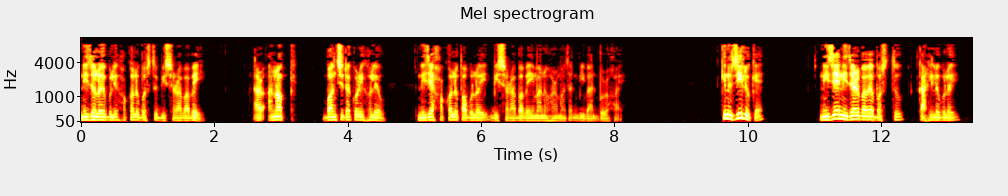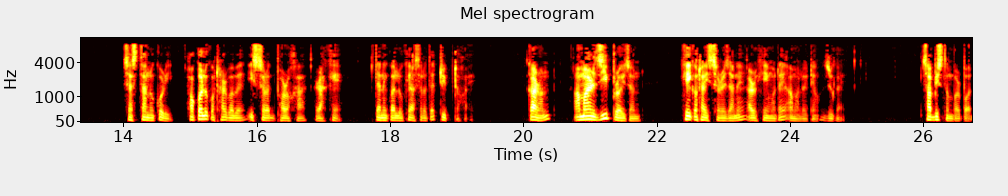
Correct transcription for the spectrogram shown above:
নিজলৈ বুলি সকলো বস্তু বিচৰাৰ বাবেই আৰু আনক বঞ্চিত কৰি হলেও নিজে সকলো পাবলৈ বিচৰাৰ বাবেই মানুহৰ মাজত বিবাদবোৰ হয়। কিন্তু যি লোকে নিজে নিজৰ বাবে বস্তু কাঢ়ি ল'বলৈ চেষ্টা নকৰি সকলো কথাৰ বাবে ঈশ্বৰত ভৰসা ৰাখে তেনেকুৱা লোকে আচলতে তৃপ্ত হয়। কাৰণ আমাৰ যি প্ৰয়োজন সেই কথা ঈশ্বৰে জানে আৰু সেইমতে আমালৈ তেওঁ যোগায়। ছাব্বিছ নম্বৰ পদ।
